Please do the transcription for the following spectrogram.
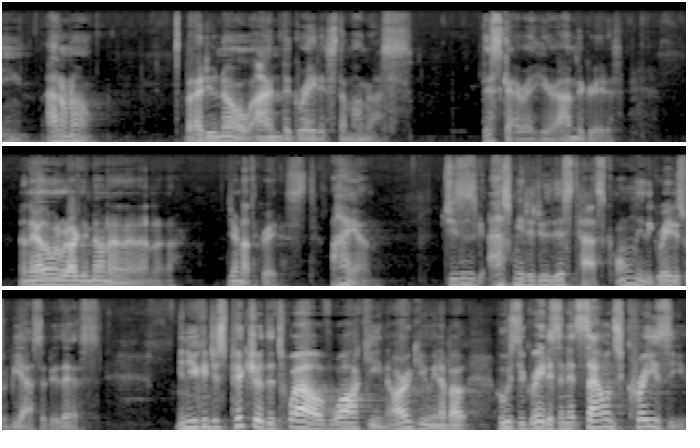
mean? I don't know. But I do know I'm the greatest among us. This guy right here, I'm the greatest. And the other one would argue, No, no, no, no, no. no. You're not the greatest. I am. Jesus asked me to do this task. Only the greatest would be asked to do this. And you can just picture the 12 walking, arguing about who's the greatest. And it sounds crazy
